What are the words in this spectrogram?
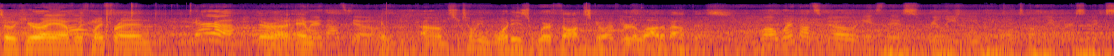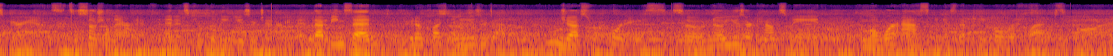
So here I am with my friend Dara. Dara, and- where thoughts go? And, um, so tell me, what is Where Thoughts Go? I've heard a lot about this. well, where thoughts go is this really beautiful, totally immersive experience. It's a social narrative, and it's completely user generated. That being said, we don't collect any user data, just recordings. So no user accounts made, and what we're asking is that people reflect on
